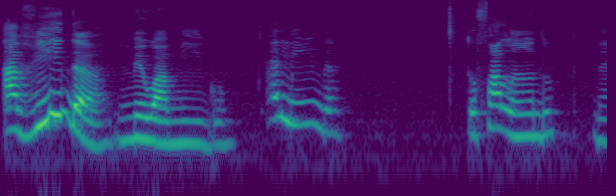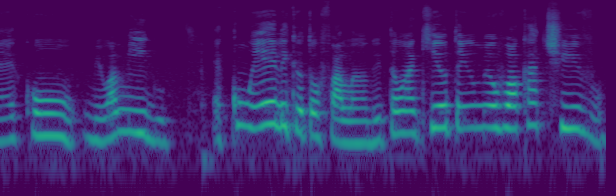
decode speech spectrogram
a vida, meu amigo, é linda. Estou falando né, com meu amigo. É com ele que eu estou falando. Então aqui eu tenho o meu vocativo.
